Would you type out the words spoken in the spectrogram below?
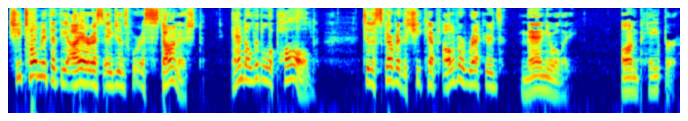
She told me that the IRS agents were astonished and a little appalled to discover that she kept all of her records manually, on paper.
